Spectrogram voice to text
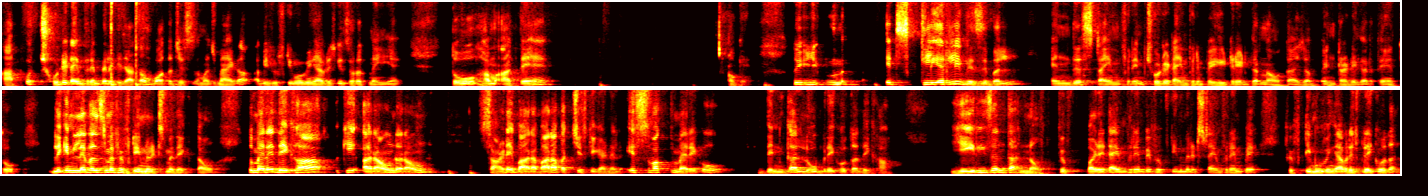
आपको छोटे टाइम फ्रेम पे लेके जाता हूँ, बहुत अच्छे से समझ में आएगा, अभी फिफ्टी मूविंग एवरेज की ज़रूरत नहीं है। तो हम आते हैं ओके तो it's clearly visible in this time frame छोटे टाइम फ्रेम पे ही ट्रेड करना होता है जब इंट्राडे करते हैं तो। लेकिन लेवल्स में 15 मिनट्स में देखता हूँ। तो मैंने देखा कि अराउंड अराउंड साढ़े बारह बारह, पच्चीस की कैंडल इस वक्त मेरे को दिन का लो ब्रेक होता देखा। यही रीजन था नो बड़े टाइम फ्रेम पे 15 मिनट्स टाइम फ्रेम पे 50 मूविंग एवरेज ब्रेक होता।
